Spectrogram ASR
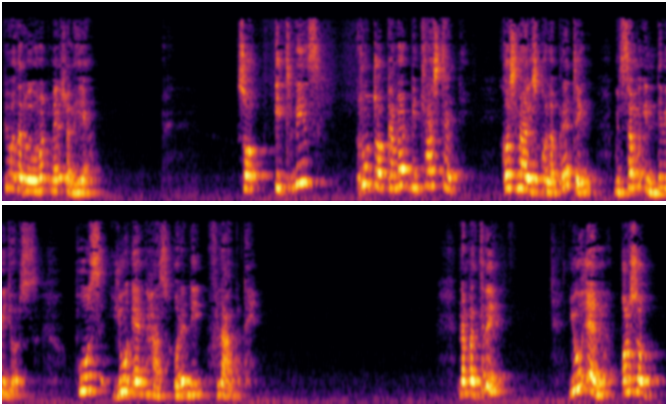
People that we will not mention here. So it means Ruto cannot be trusted because now he's collaborating with some individuals whose UN has already flagged. Number three, UN also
